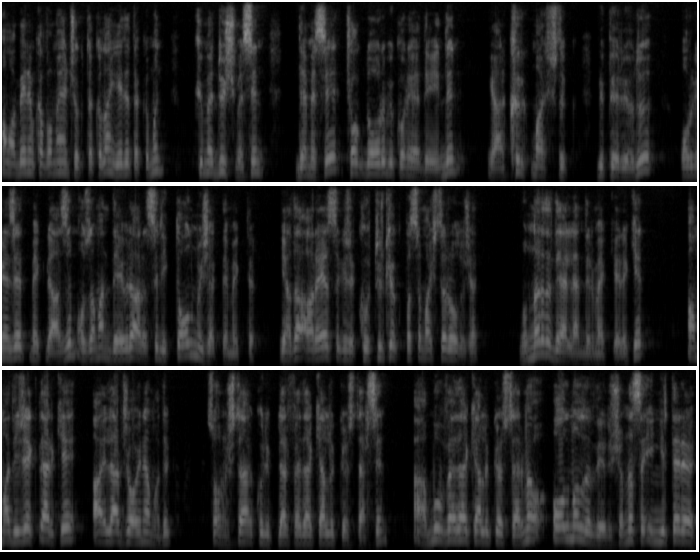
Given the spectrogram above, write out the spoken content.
Ama benim kafama en çok takılan 7 takımın küme düşmesin demesi çok doğru bir konuya değindin. Yani 40 maçlık bir periyodu organize etmek lazım. O zaman devre arası ligde olmayacak demektir. Ya da araya sıkışacak. Türkiye Kupası maçları olacak. Bunları da değerlendirmek gerekir. Ama diyecekler ki aylarca oynamadık. Sonuçta kulüpler fedakarlık göstersin. Ha, bu fedakarlık gösterme olmalıdır diye düşünüyorum. Nasıl İngiltere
